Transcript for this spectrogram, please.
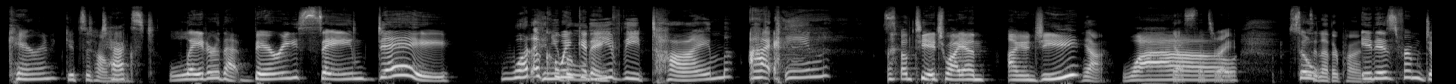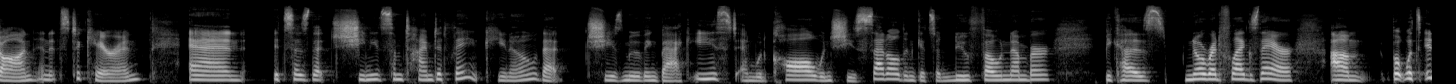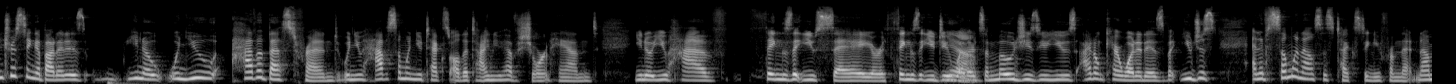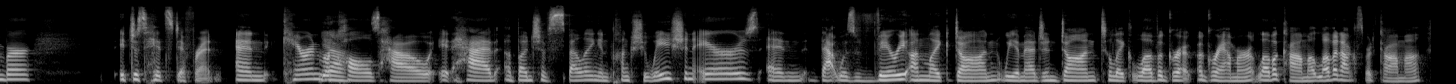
Karen gets a Tell me. text later that very same day. What a Can you coincidence. believe the time I in? spelled T H Y M I N G. Yeah. Wow. Yes, that's right. So It's another pun. It is from Dawn and it's to Karen. And it says that she needs some time to think, you know, that she's moving back east and would call when she's settled and gets a new phone number because no red flags there. Um, but what's interesting about it is, you know, when you have a best friend, when you have someone you text all the time, you have shorthand, you know, you have things that you say or things that you do, Yeah. whether it's emojis you use, I don't care what it is, but you just, and if someone else is texting you from that number, it just hits different. And Karen Yeah. recalls how it had a bunch of spelling and punctuation errors, and that was very unlike Dawn. We imagine Dawn to like love a, gra- a grammar, love a comma, love an Oxford comma.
